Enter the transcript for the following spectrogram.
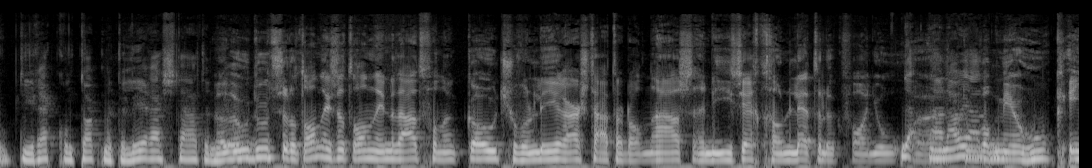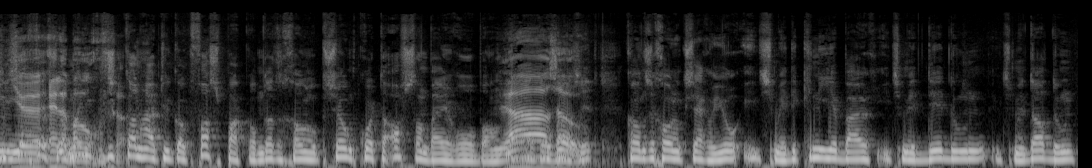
op direct contact met de leraar staat. En nou, hoe doet ze dat dan? Is dat dan inderdaad van een coach of een leraar staat er dan naast en die zegt gewoon letterlijk van joh, ja, nou, nou ja, wat meer hoek in je elleboog of zo. kan haar natuurlijk ook vastpakken, omdat het gewoon op zo'n korte afstand bij een rolbaan ja, zo. zit. Kan ze gewoon ook zeggen, joh, iets meer de knieën buigen, iets meer dit doen, iets meer dat doen. En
